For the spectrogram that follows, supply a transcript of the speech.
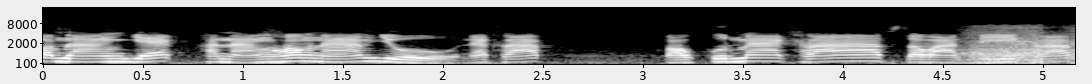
กำลังแยกผนังห้องน้ำอยู่นะครับ ขอบคุณมากครับ สวัสดีครับ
